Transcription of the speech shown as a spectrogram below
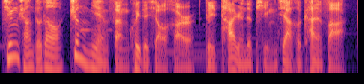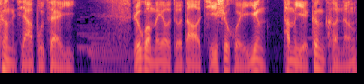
经常得到正面反馈的小孩，对他人的评价和看法更加不在意；如果没有得到及时回应，他们也更可能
